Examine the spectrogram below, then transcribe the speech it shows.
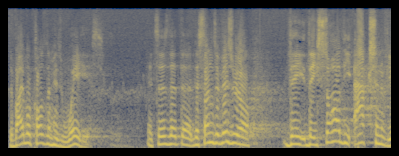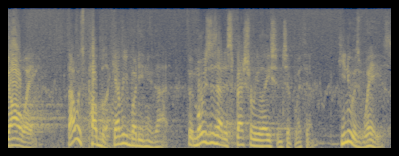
The Bible calls them his ways. It says that the, the sons of Israel, they, they saw the action of Yahweh. That was public. Everybody knew that. But Moses had a special relationship with him. He knew his ways.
